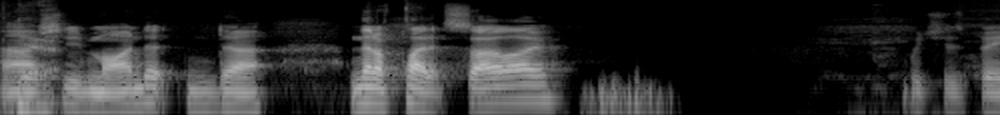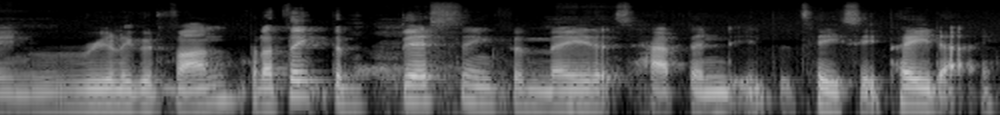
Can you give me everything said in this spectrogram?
Yeah. she didn't mind it. And, uh, and then I've played it solo, which has been really good fun. But I think the best thing for me that's happened in the TCP day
